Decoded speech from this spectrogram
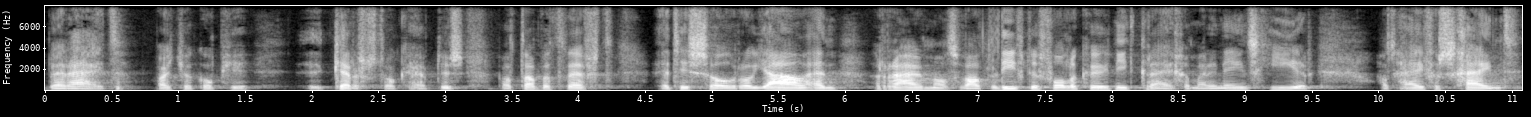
bereid. Wat je ook op je eh, kerfstok hebt. Dus wat dat betreft, het is zo royaal en ruim als wat. Liefdevolle kun je het niet krijgen, maar ineens hier, als hij verschijnt.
